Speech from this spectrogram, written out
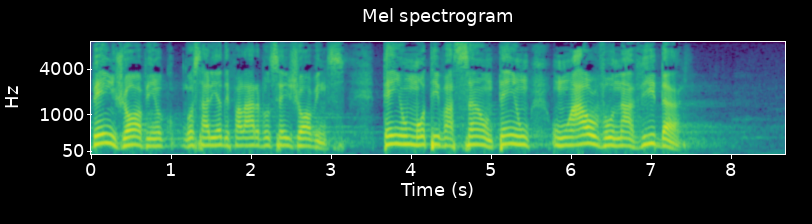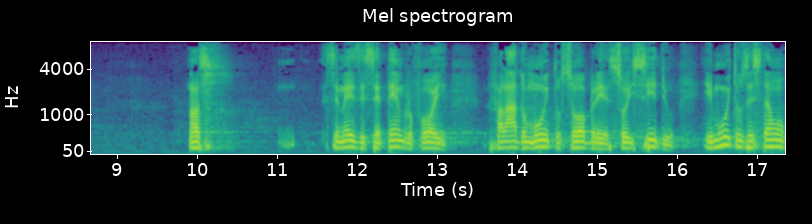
bem jovem. Eu gostaria de falar a vocês, jovens, tenham motivação, tenham um alvo na vida. Nós, esse mês de setembro foi falado muito sobre suicídio e muitos estão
